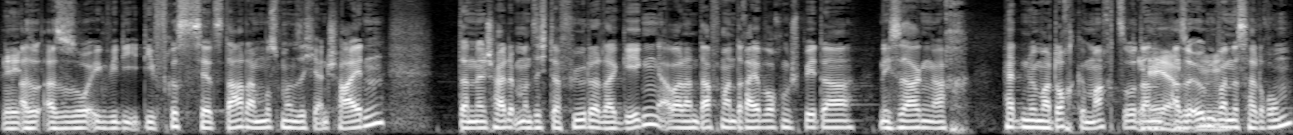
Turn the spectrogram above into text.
Nee. Also, also so irgendwie die, die Frist ist jetzt da, dann muss man sich entscheiden. Dann entscheidet man sich dafür oder dagegen, aber dann darf man drei Wochen später nicht sagen, ach, hätten wir mal doch gemacht. So dann, ja, ja. also irgendwann mhm. ist halt rum.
